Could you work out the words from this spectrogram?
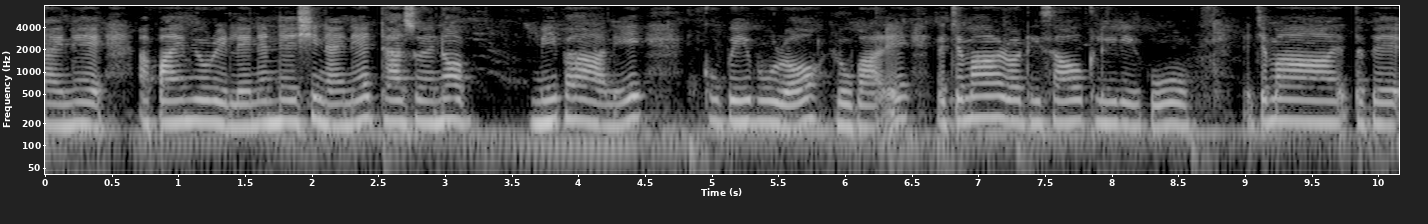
နိုင်တဲ့အပိုင်းမျိုးတွေလည်းနည်းနည်းရှိနိုင်တယ်ဒါဆိုရင်တော့မိဘကနေ ကူပေးဖို့တော့လိုပါတယ်။ကျမကတော့ဒီစာအုပ်ကလေးတွေကိုကျမတပည့်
